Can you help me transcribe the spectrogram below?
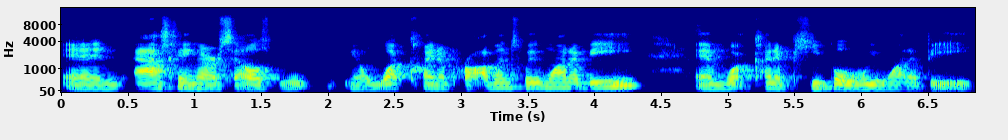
and asking ourselves, you know, what kind of province we want to be and what kind of people we want to be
